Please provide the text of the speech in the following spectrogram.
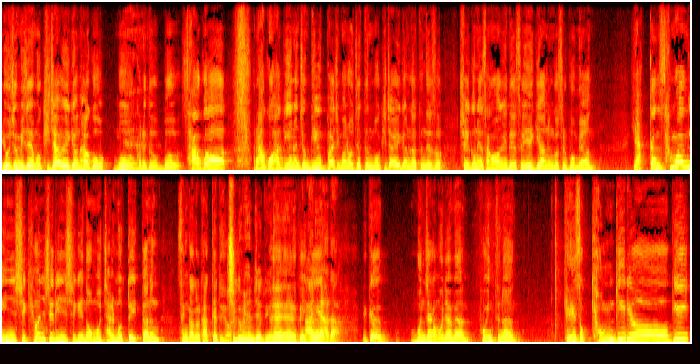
요즘 이제 뭐 기자회견하고 뭐 네. 그래도 뭐 사과라고 하기에는 좀 미흡하지만 어쨌든 뭐 기자회견 같은 데서 최근의 상황에 대해서 얘기하는 것을 보면 약간 상황 인식, 현실 인식이 너무 잘못돼 있다는 생각을 갖게 돼요. 지금 현재도요? 예, 예. 그러니까, 아니하다. 그러니까 문제가 뭐냐면 포인트는 계속 경기력이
